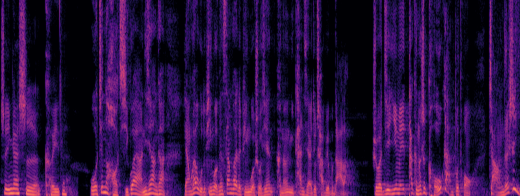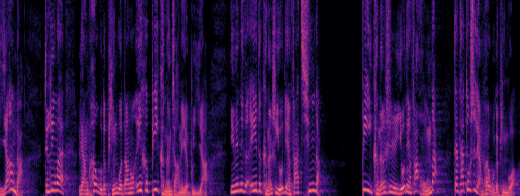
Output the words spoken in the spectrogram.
这应该是可以的。我真的好奇怪啊！你想想看，两块五的苹果跟三块的苹果，首先可能你看起来就差别不大了，是吧？就因为它可能是口感不同，长得是一样的。就，另外两块五的苹果当中，A 和 B 可能长得也不一样，因为那个 A 的可能是有点发青的，B 可能是有点发红的，但它都是两块五的苹果。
